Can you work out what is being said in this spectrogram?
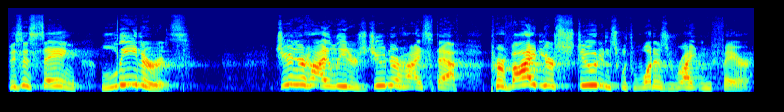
This is saying, leaders, junior high leaders, junior high staff, provide your students with what is right and fair.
